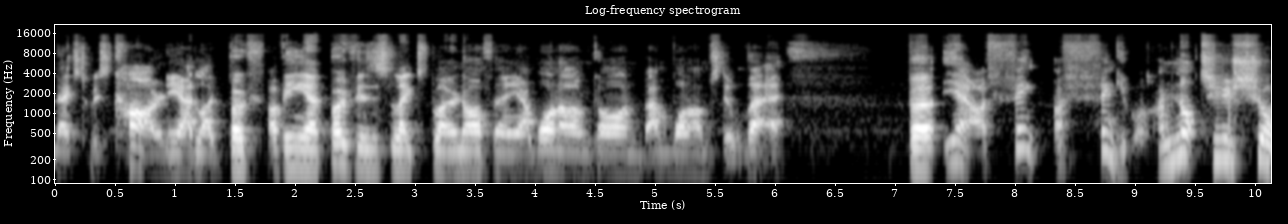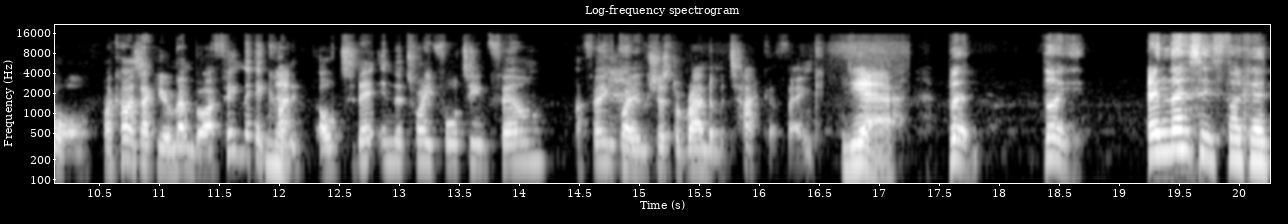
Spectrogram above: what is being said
next to his car, and he had like both. I think he had both his legs blown off, and he had one arm gone and one arm still there. But yeah, I think I think it was. I'm not too sure. I can't exactly remember. I think they No. kind of altered it in the 2014 film. I think when it was just a random attack. I think. Yeah, but like, unless it's like a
